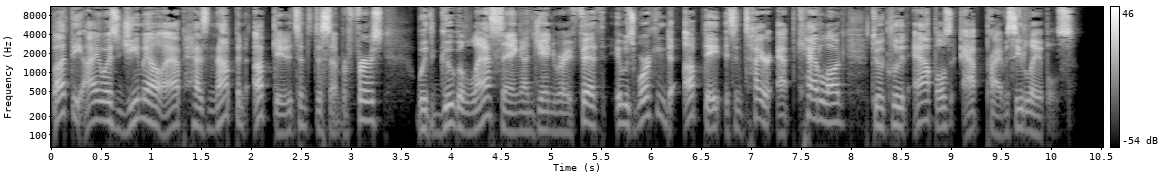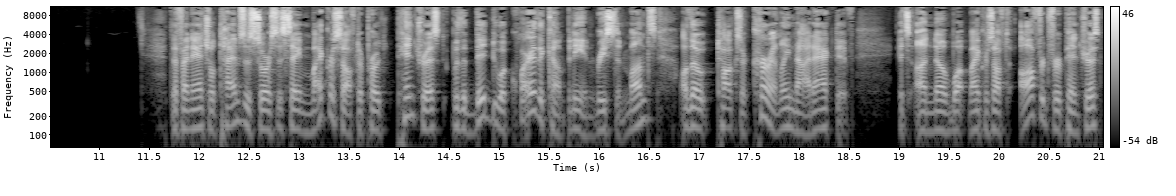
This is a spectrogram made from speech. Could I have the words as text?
but the iOS Gmail app has not been updated since December 1st, with Google last saying on January 5th it was working to update its entire app catalog to include Apple's app privacy labels. The Financial Times' sources say Microsoft approached Pinterest with a bid to acquire the company in recent months, although talks are currently not active. It's unknown what Microsoft offered for Pinterest,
